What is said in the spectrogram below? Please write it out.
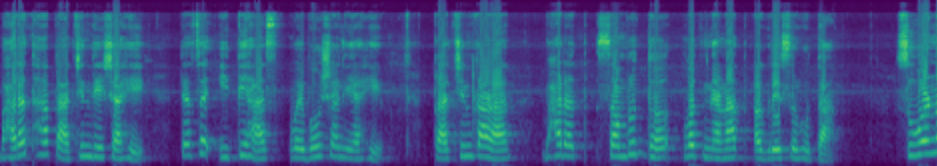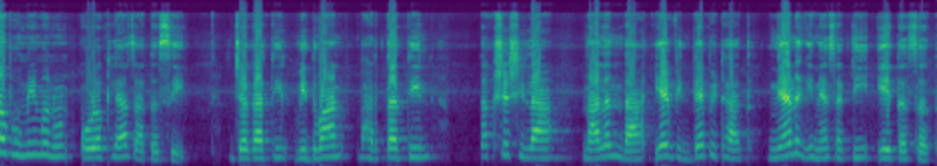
भारत हा प्राचीन देश आहे. त्याचा इतिहास वैभवशाली आहे. प्राचीन काळात भारत समृद्ध व ज्ञानात अग्रेसर होता. सुवर्णभूमी म्हणून ओळखल्या जात असे. जगातील विद्वान भारतातील तक्षशिला नालंदा या विद्यापीठात ज्ञान घेण्यासाठी येत असत.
